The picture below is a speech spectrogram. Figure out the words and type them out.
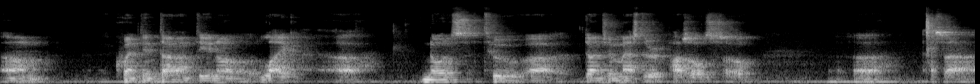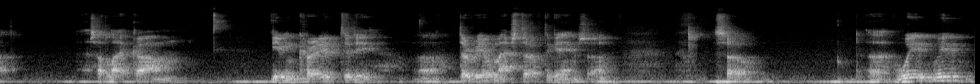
um, Quentin Tarantino like uh, nods to uh, Dungeon Master puzzles so uh, as a as a like um, giving credit to the uh, the real master of the game so so uh, we we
